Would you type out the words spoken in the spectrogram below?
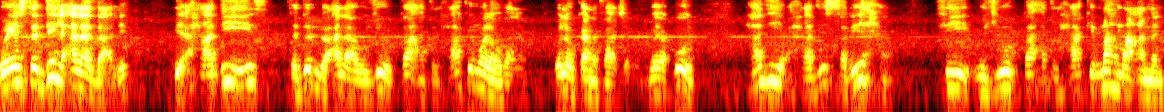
ويستدل على ذلك بأحاديث تدل على وجوب طاعة الحاكم ولو ظلم ولو كان فاجرا. ويقول هذه أحاديث صريحة في وجوب طاعة الحاكم مهما عمل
